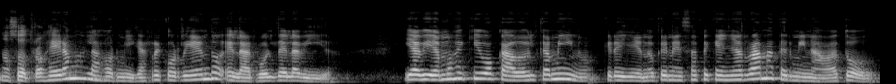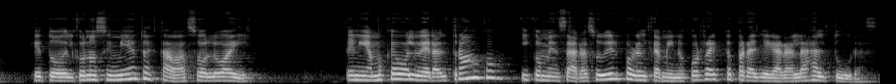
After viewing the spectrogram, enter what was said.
Nosotros éramos las hormigas recorriendo el árbol de la vida. Y habíamos equivocado el camino, creyendo que en esa pequeña rama terminaba todo, que todo el conocimiento estaba solo ahí. Teníamos que volver al tronco y comenzar a subir por el camino correcto para llegar a las alturas,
